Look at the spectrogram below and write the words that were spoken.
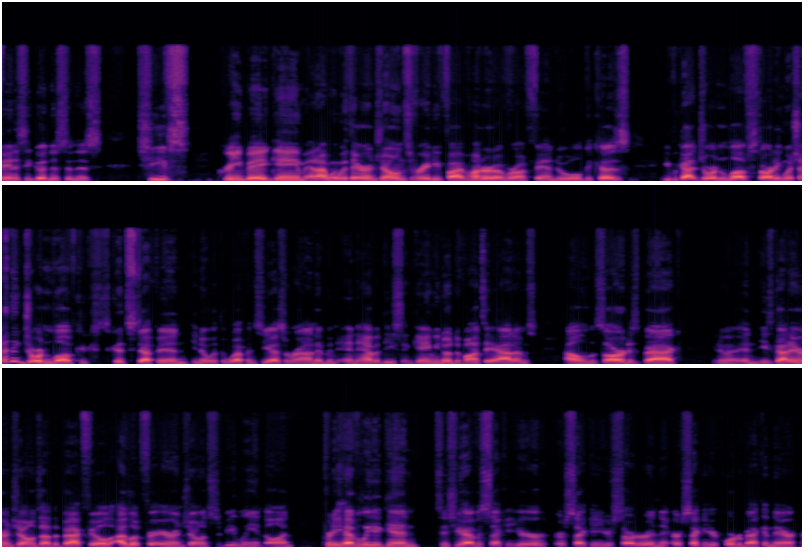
fantasy goodness in this Chiefs Green Bay game, and I went with Aaron Jones for 8,500 over on FanDuel because You've got Jordan Love starting, which I think Jordan Love could, could step in, you know, with the weapons he has around him and, and have a decent game. You know, Davante Adams, Allen Lazard is back, you know, and he's got Aaron Jones out of the backfield. I look for Aaron Jones to be leaned on pretty heavily again since you have a second year or second year starter in there or second year quarterback in there.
